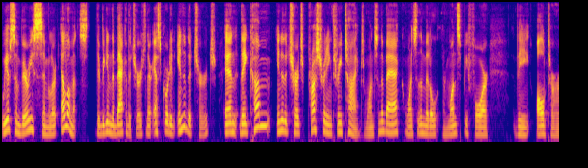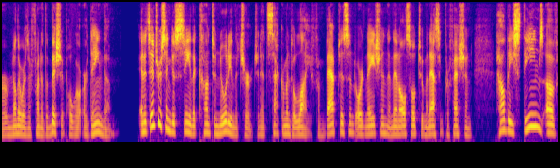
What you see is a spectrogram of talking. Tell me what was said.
we have some very similar elements. They begin in the back of the church and they're escorted into the church, and they come into the church prostrating three times once in the back, once in the middle, and once before the altar, or in other words, in front of the bishop who will ordain them. And it's interesting to see the continuity in the church and its sacramental life, from baptism to ordination and then also to monastic profession, how these themes of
